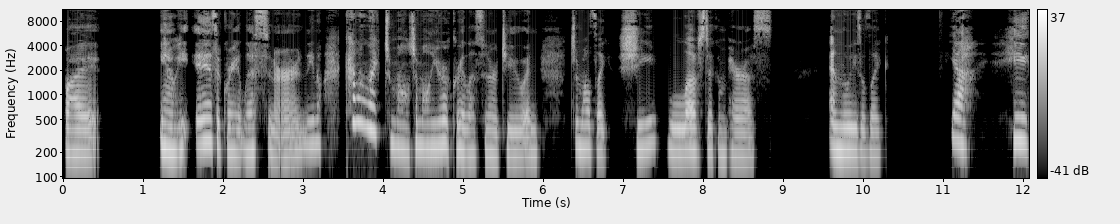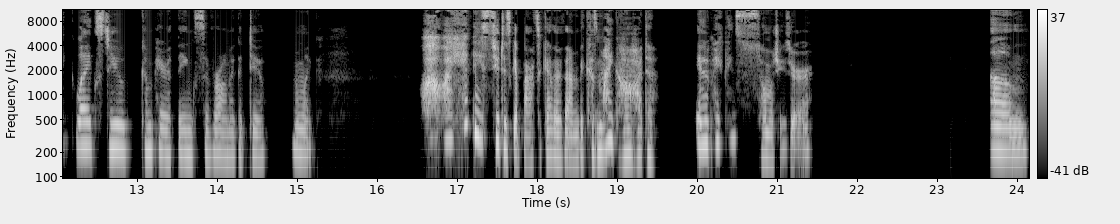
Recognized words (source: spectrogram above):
But, you know, he is a great listener and, you know, kind of like Jamal. Jamal, you're a great listener too. And Jamal's like, she loves to compare us. And Louise is like, yeah, he likes to compare things to Veronica too. And I'm like, why can't these two just get back together then? Because my God, it would make things so much easier. Um,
